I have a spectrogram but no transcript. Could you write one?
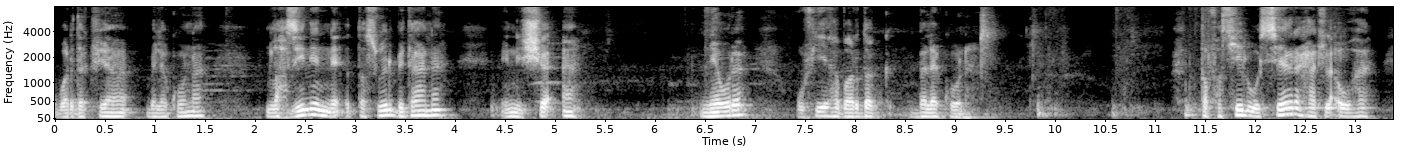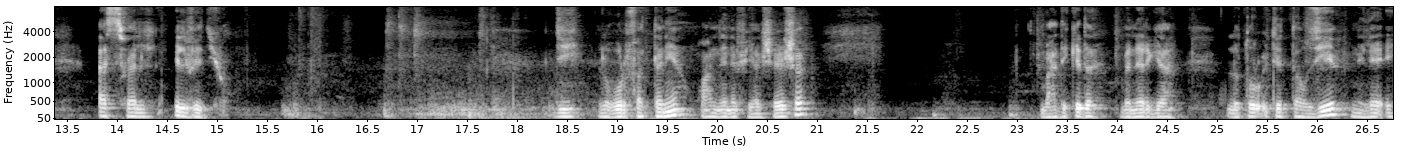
وبردك فيها بلكونة. ملاحظين إن التصوير بتاعنا إن الشقة نورة وفيها بردك بلكونة. التفاصيل والسعر هتلاقوها أسفل الفيديو. دي الغرفة التانية وعندنا فيها شاشة. بعد كده بنرجع لطرقة التوزيع نلاقي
